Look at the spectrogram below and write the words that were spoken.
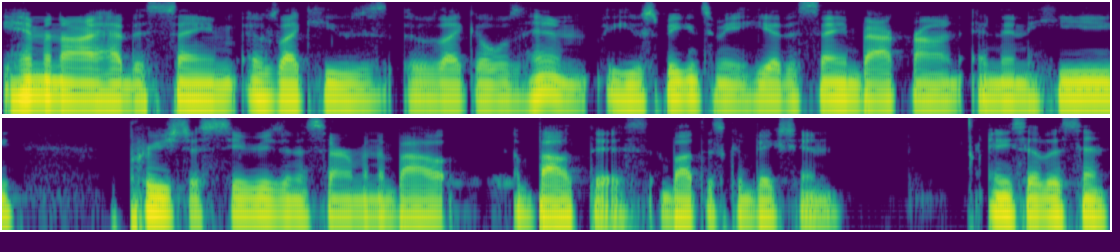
him and I had the same. It was like he was. It was like it was him. He was speaking to me. He had the same background, and then he preached a series and a sermon about about this about this conviction. And he said, "Listen,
